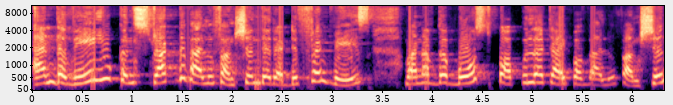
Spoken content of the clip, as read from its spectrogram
And the way you construct the value function, there are different ways. One of the most popular type of value function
